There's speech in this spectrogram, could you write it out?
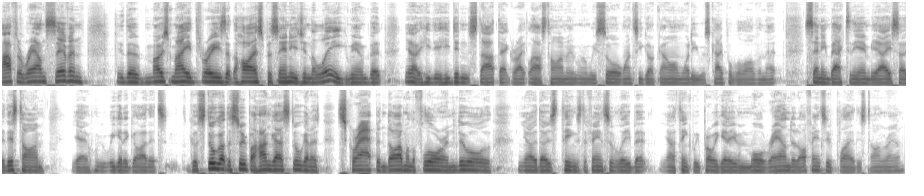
after round seven, the most made threes at the highest percentage in the league. You know, but you know, he he didn't start that great last time, and when we saw once he got going what he was capable of, and that sent him back to the NBA. So this time. Yeah, we, get a guy that's still got the super hunger, still going to scrap and dive on the floor and do all you know those things defensively. But you know, I think we probably get even more rounded offensive player this time around.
